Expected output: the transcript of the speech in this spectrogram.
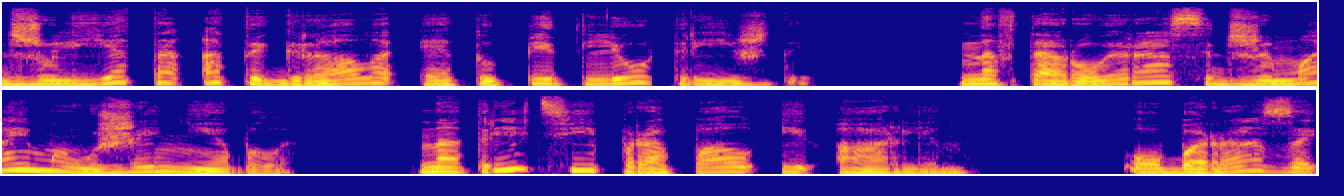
Джульетта отыграла эту петлю трижды. На второй раз Джимайма уже не было. На третий пропал и Арлин. Оба раза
